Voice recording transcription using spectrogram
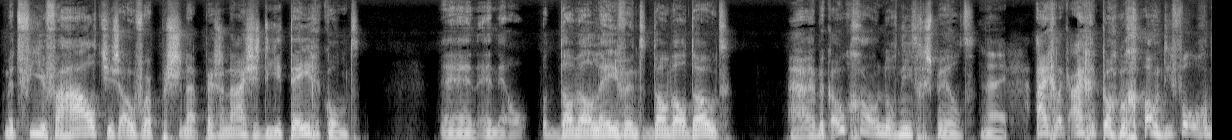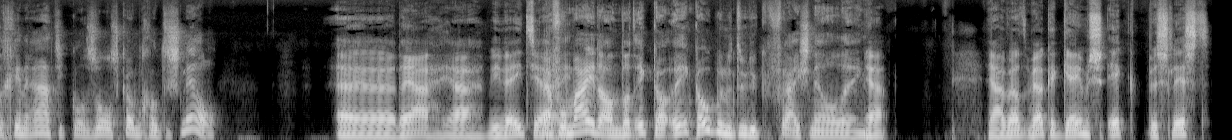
Met vier verhaaltjes over personages die je tegenkomt. En, en dan wel levend, dan wel dood. Ja, heb ik ook gewoon nog niet gespeeld. Nee. Eigenlijk, eigenlijk komen gewoon die volgende generatie consoles komen gewoon te snel. Uh, nou ja, ja, wie weet. Ja, ja voor mij dan. Want ik, ik koop me natuurlijk vrij snel alleen. Ja, ja wel, welke games ik beslist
